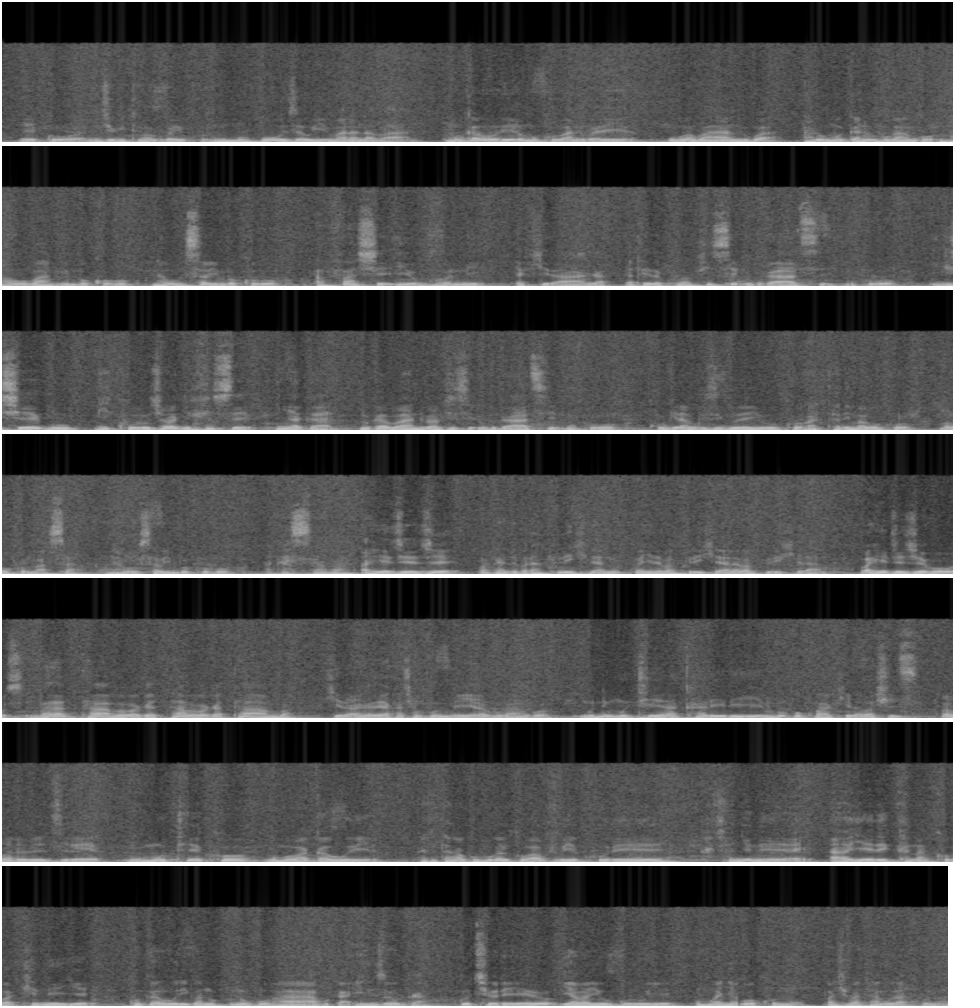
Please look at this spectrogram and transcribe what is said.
yego nicyo gituma avuga yuko ni umuhuza w'imana n'abantu Umugabo rero mu kubandwa rero uwabandwa ari umugani uvuga ngo ntawubandwa imbokoboko ntawe usaba imbokoboko afashe iyo nkoni ya kiranga yateza kuba afise ubwatsi mu kuboko igishegu gikuru cyaba gifise inyagara muko abandi bafise ubwatsi mu kuboko kugira ngo izigure yuko atari maboko maboko masa ntawe usaba imbokoboko agasaba ahejeje bakajya barakurikirana uko nyine bakurikirana bakurikirana bahejeje bose baratamba bagatamba bagatamba kiranga rero akaca avumeye aravuga ngo ngo nimutera akaririmbo ko kwakira abashitsi b'abarorezi rero nimute ko ngo mubagaburire gacitanga kuvuga yuko bavuye kure gaca nyine yerekana ko bakeneye kugaburirwa no guhabwa inzoga gutyo rero yaba yuguruye umwanya wo kunywa bacyo batangura kunywa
